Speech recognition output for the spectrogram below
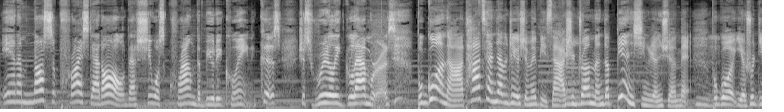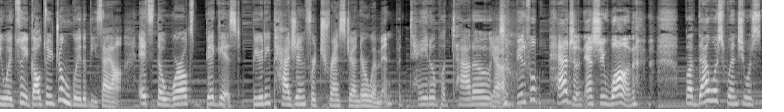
And I'm not surprised at all that she was crowned the beauty queen, cause she's really glamorous. 不过呢，她参加的这个选美比赛啊，是专门的变性人选美，不过也是地位最高、最正规的比赛啊。It's the world's biggest beauty pageant for transgender women. Potato, potato. Yeah. It's a beautiful pageant, and she won. but that was when she was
